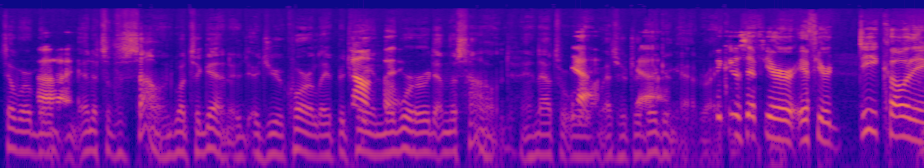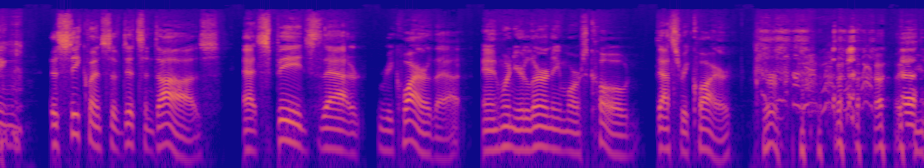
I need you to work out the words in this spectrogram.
So we're Uh, and it's the sound once again. It, it- you correlate between the word and the sound, and that's what Yeah, we're that's what you're yeah. digging at, right? Because if you're if you're decoding the sequence of dits and das at speeds that require that, and when you're learning Morse code, that's required. Sure. you,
